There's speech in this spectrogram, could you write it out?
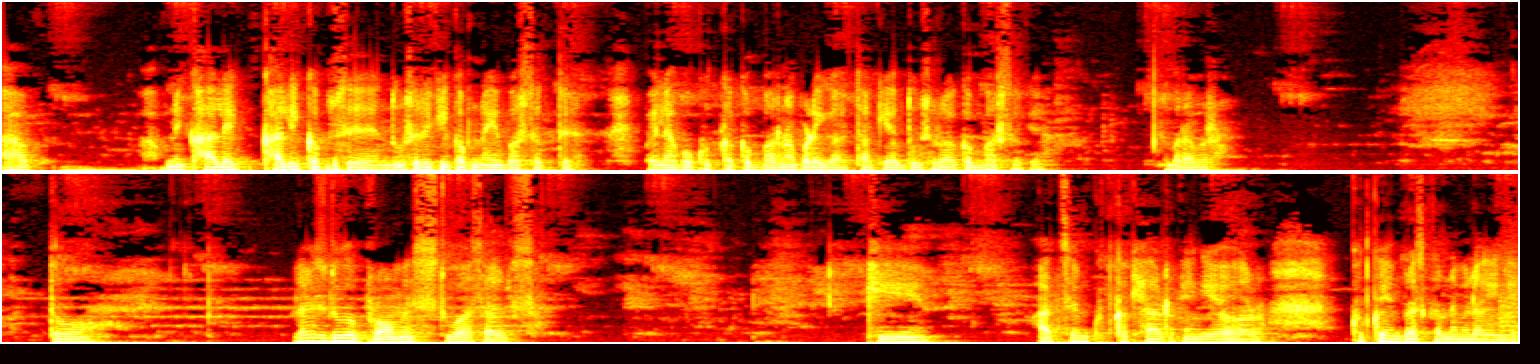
आप अपने खाली खाली कप से दूसरे के कप नहीं भर सकते। पहले आपको खुद का कप भरना पड़ेगा ताकि आप दूसरा कप भर सके। बराबर? तो let's do a promise to our self कि आज से हम खुद का ख्याल रखेंगे और खुद को इम्प्रेस करने में लगेंगे।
